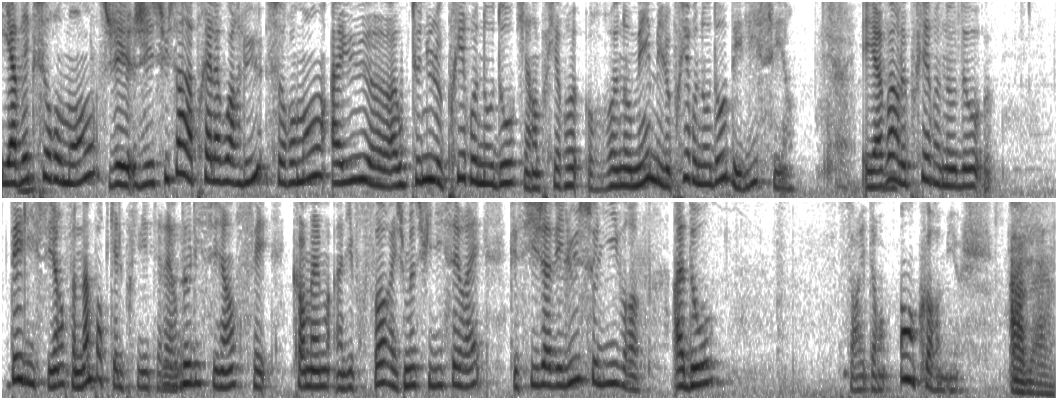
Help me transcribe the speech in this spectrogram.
Et avec ce roman, j'ai su ça après l'avoir lu, ce roman a, eu, euh, a obtenu le prix Renaudot, qui est un prix renommé, mais le prix Renaudot des lycéens. Et avoir le prix Renaudot des lycéens, enfin n'importe quel prix littéraire de lycéens, c'est quand même un livre fort. Et je me suis dit, c'est vrai que si j'avais lu ce livre ado, ça aurait été encore mieux. Ah ben.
